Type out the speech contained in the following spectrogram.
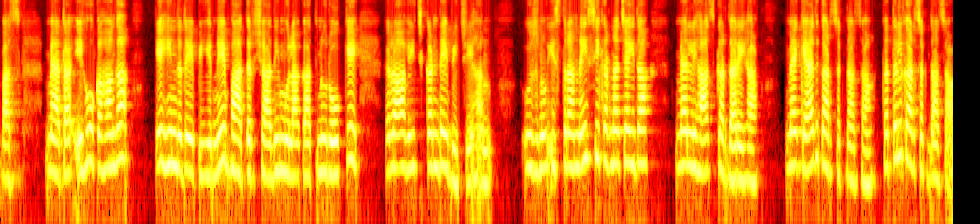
ਬਸ ਮੈਂ ਤਾਂ ਇਹੋ ਕਹਾਂਗਾ ਕਿ ਹਿੰਦ ਦੇ ਪੀਰ ਨੇ ਬਹਾਦਰ ਸ਼ਾਹ ਦੀ ਮੁਲਾਕਾਤ ਨੂੰ ਰੋਕ ਕੇ ਰਾਹ ਵਿੱਚ ਕੰਡੇ ਬੀਜੇ ਹਨ। ਉਸ ਨੂੰ ਇਸ ਤਰ੍ਹਾਂ ਨਹੀਂ ਸੀ ਕਰਨਾ ਚਾਹੀਦਾ। ਮੈਂ ਲਿਹਾਜ਼ ਕਰਦਾ ਰਿਹਾ। ਮੈਂ ਕੈਦ ਕਰ ਸਕਦਾ ਸਾਂ, ਕਤਲ ਕਰ ਸਕਦਾ ਸਾਂ,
